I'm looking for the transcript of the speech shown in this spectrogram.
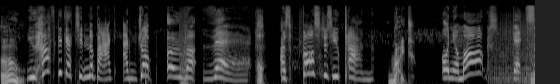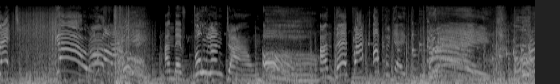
Oh. You have to get in the bag and jump over there. as fast as you can. Right. On your marks, get set, go! And they've fallen down. Oh. And they're back up again. Hooray! Come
